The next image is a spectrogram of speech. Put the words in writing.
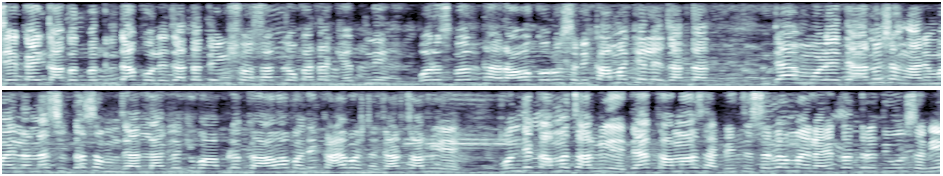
जे काही कागदपत्रे दाखवले जातात ते विश्वासात लोकांना घेत नाही. परस्पर ठराव करून सनी कामं केले जातात. त्यामुळे त्या अनुषंगाने महिलांना सुद्धा समजायला लागलं की बा आपल्या गावामध्ये काय भ्रष्टाचार चालू आहे? कोणते कामं चालू आहे त्या कामासाठी ते सर्व महिला एकत्र येऊन सनी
